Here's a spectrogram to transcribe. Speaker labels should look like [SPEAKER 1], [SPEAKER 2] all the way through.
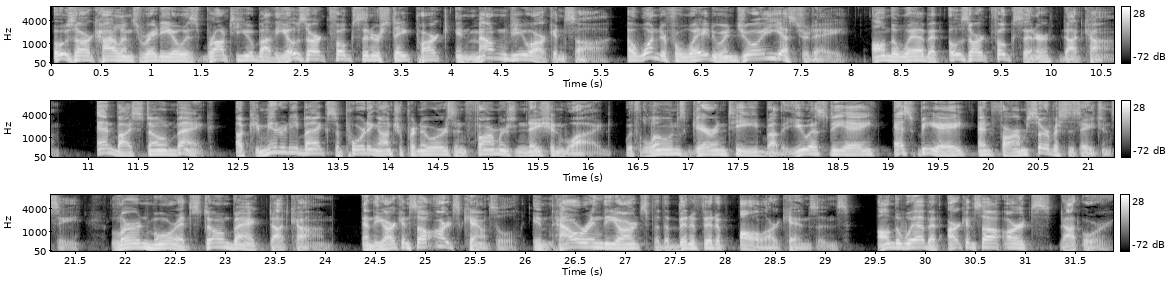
[SPEAKER 1] Ozark Highlands Radio is brought to you by the Ozark Folk Center State Park in Mountain View, Arkansas. A wonderful way to enjoy yesterday. On the web at ozarkfolkcenter.com. And by Stone Bank, a community bank supporting entrepreneurs and farmers nationwide with loans guaranteed by the USDA, SBA, and Farm Services Agency. Learn more at stonebank.com. And the Arkansas Arts Council, empowering the arts for the benefit of all Arkansans. On the web at arkansasarts.org.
